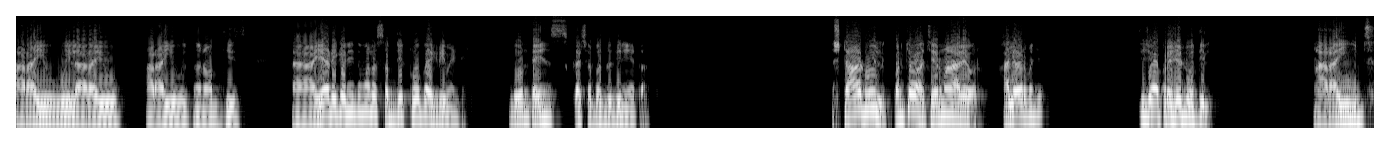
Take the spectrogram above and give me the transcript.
Arrive will arrive arrive none of these या ठिकाणी तुम्हाला सब्जेक्ट होप अग्रीमेंट आहे. दोन टेन्स कशा पद्धतीने येतात. स्टार्ट होईल पण केव्हा? चेअरमन आल्यावर. आल्यावर म्हणजे? ती जेव्हा प्रेझेंट होतील. आर आय यूज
